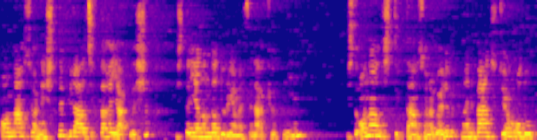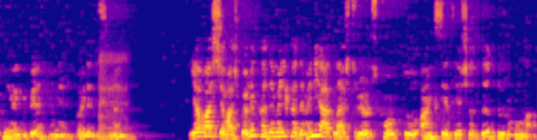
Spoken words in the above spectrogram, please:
ondan sonra işte birazcık daha yaklaşıp işte yanında duruyor mesela köpeğin. İşte ona alıştıktan sonra böyle hani ben tutuyorum o dokunuyor gibi hani öyle düşünün. Hmm. Yavaş yavaş böyle kademeli kademeli yaklaştırıyoruz korktuğu, anksiyete yaşadığı durumla.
